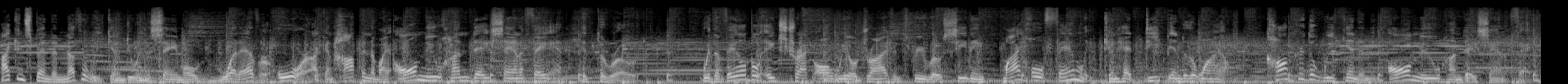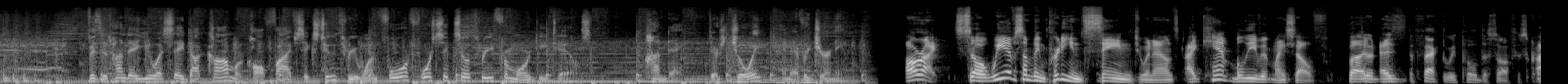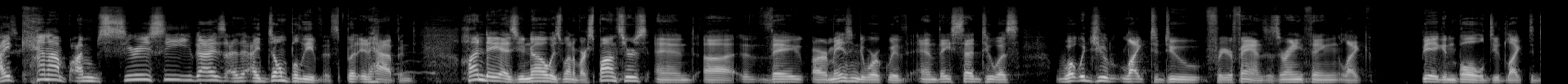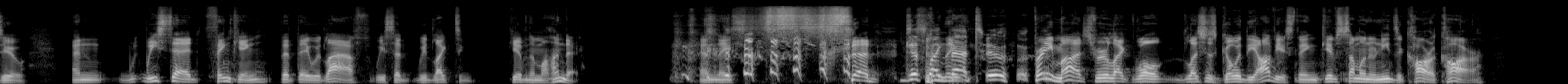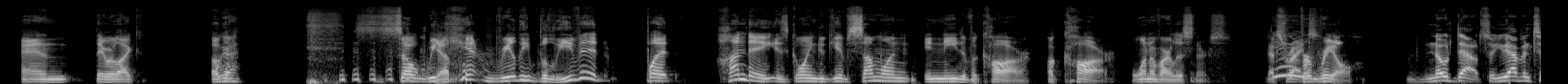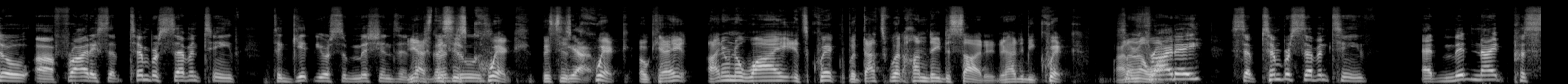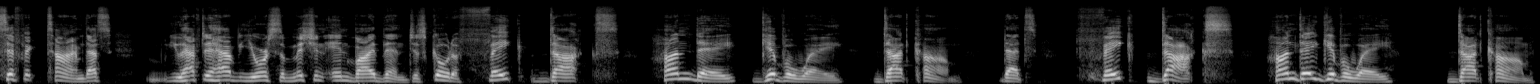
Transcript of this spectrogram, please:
I can spend another weekend doing the same old whatever, or I can hop into my all new Hyundai Santa Fe and hit the road. With available H track, all wheel drive, and three row seating, my whole family can head deep into the wild. Conquer the weekend in the all new Hyundai Santa Fe. Visit HyundaiUSA.com or call 562-314-4603 for more details. Hyundai, there's joy in every journey. All right, so we have something pretty insane to announce. I can't believe it myself, but Dude, as the fact that we pulled this off is crazy. I cannot. I'm seriously, you guys. I, I don't believe this, but it happened. Hyundai, as you know, is one of our sponsors, and uh, they are amazing to work with. And they said to us, "What would you like to do for your fans? Is there anything like big and bold you'd like to do?" And we we said, thinking that they would laugh, we said we'd like to give them a Hyundai, and they said, Just like they- that, too. pretty much we were like well let's just go with the obvious thing give someone who needs a car a car and they were like okay so we Yep. can't really believe it but hyundai is going to give someone in need of a car a car one of our listeners That's right. for real No doubt. So you have until uh, Friday, September 17th to get your submissions in. Yes this gonna is quick this is Yeah. quick okay i don't know why it's quick but that's what hyundai decided it had to be quick i so don't know why. Friday, September 17th at midnight Pacific time. That's you have to have your submission in by then. Just go to fake docs Hyundai giveaway.com. That's fake docs Hyundai giveaway.com.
